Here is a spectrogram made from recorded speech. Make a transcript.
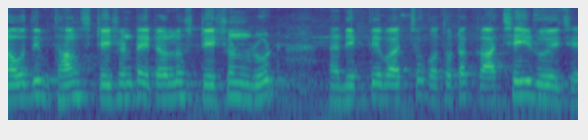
নবদ্বীপ ধাম স্টেশনটা, এটা হলো স্টেশন রোড দেখতে পাচ্ছ কতটা কাছেই রয়েছে।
